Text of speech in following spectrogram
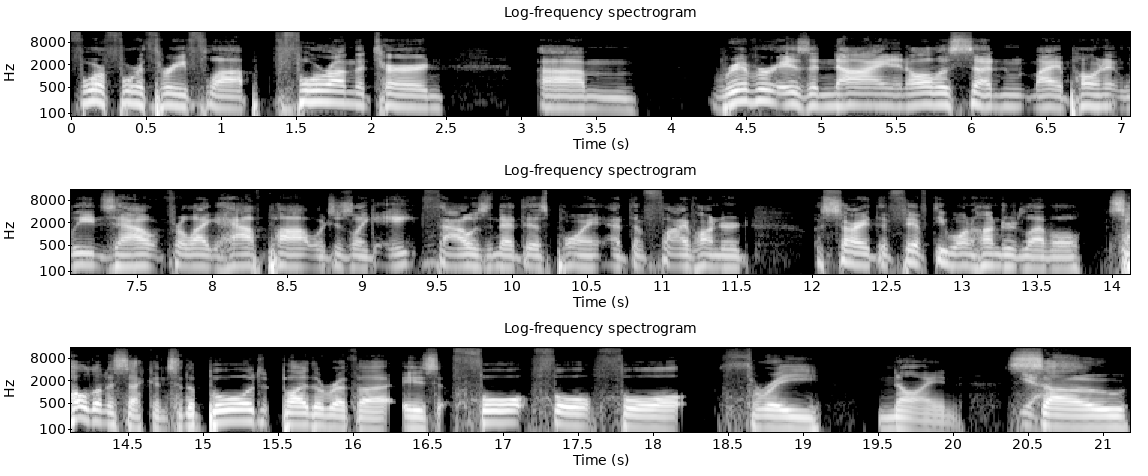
four four three flop, four on the turn. Um, river is a nine, and all of a sudden my opponent leads out for like half pot, which is like eight thousand at this point at the five hundred. Sorry, at the fifty one hundred level. So hold on a second. So the board by the river is four four four three nine. Yes. So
